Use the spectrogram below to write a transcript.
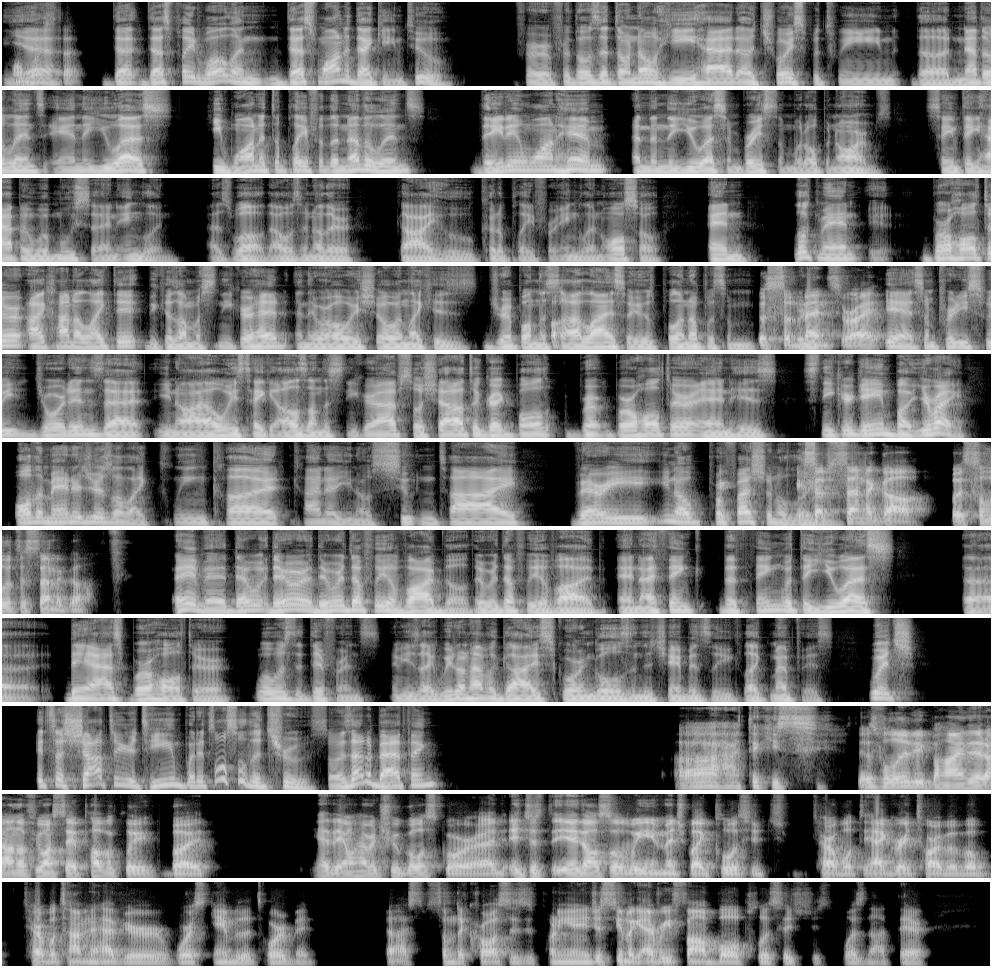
Yeah, De- Dest played well, and Dest wanted that game too. For for those that don't know, he had a choice between the Netherlands and the U.S. He wanted to play for the Netherlands. They didn't want him, and then the U.S. embraced him with open arms. Same thing happened with Musah in England as well. That was another guy who could have played for England also. And look, man, Berhalter, I kind of liked it because I'm a sneakerhead, and they were always showing like his drip on the oh. sideline. So he was pulling up with some the cements, pretty, right? Yeah, some pretty sweet Jordans that you know I always take L's on the sneaker app. So shout out to Gregg Ber- Berhalter and his sneaker game. But you're right, all the managers are like clean cut, kind of you know suit and tie, very you know professional. Looking. Except Senegal, but salute to Senegal. Hey man, they were they were they were definitely a vibe though. They were definitely a vibe, and I think the thing with the U.S uh, they asked Berhalter what was the difference, and he's like, "We don't have a guy scoring goals in the Champions League like Memphis," which it's a shot to your team, but it's also the truth. So is that a bad thing? Uh, I think he's there's validity behind it. I don't know if you want to say it publicly, but yeah, they don't have a true goal scorer. It just it also we mentioned like Pulisic terrible. He had great tournament, but terrible time to have your worst game of the tournament. Uh, some of the crosses he's putting in, it just seemed like every foul ball Pulisic just was not there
